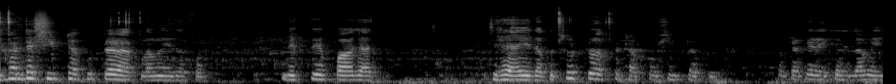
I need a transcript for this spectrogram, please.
এখানটা শিব ঠাকুরটা রাখলাম, এই দেখো। দেখতে পাওয়া যাচ্ছে হ্যাঁ এই দেখো, ছোট্ট একটা ঠাকুর, শিব ঠাকুর। ওটাকে রেখে দিলাম, এই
